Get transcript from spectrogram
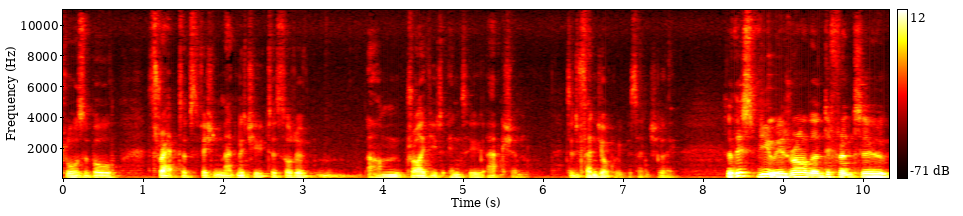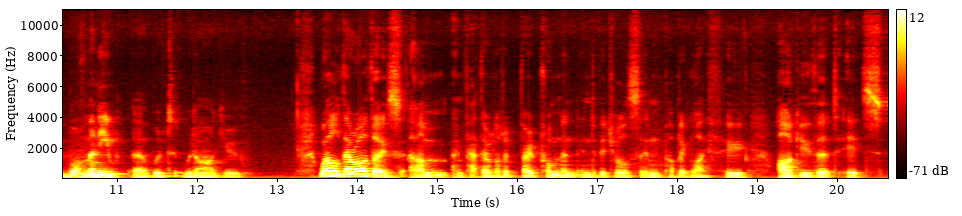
plausible threat of sufficient magnitude to sort of um, drive you to, into action, to defend your group essentially. So this view is rather different to what many uh, would would argue. Well, there are those. Um, in fact, there are a lot of very prominent individuals in public life who argue that it's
